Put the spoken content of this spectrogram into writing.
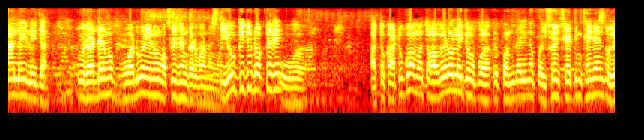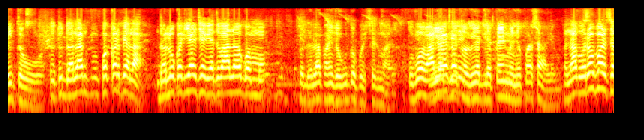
ના નહીં લઈ જા. તું હૃદયમાં ફોડવું ને એનું ઓપરેશન કરવાનું એવું કીધું ડોક્ટરે? આ તો કાઠું કોમ તો હવેડો લઈ જવું પડે. પમદારીના પૈસા સેટિંગ થઈ જાય ને તો લઈ જવું હોય. તો તું દલાન પકડ પેલા. દલો કરી છે વેજવાલ ગામમાં તો દલા પાસે જવું તો પડશે જ મારે. વાર ના તો કરી. વેટ લે ત્રણ મહિને પાછા હાલે. ના બરોબર છે.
